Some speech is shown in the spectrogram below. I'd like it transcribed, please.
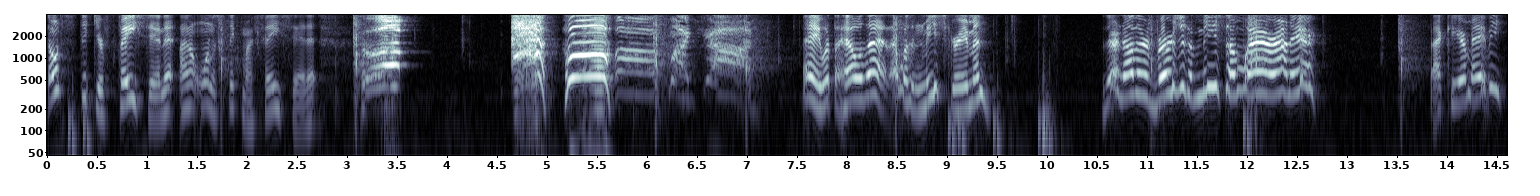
Don't stick your face in it. I don't want to stick my face in it. Ah! Oh my god! Hey, what the hell was that? That wasn't me screaming. Is there another version of me somewhere around here? Back here, maybe?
